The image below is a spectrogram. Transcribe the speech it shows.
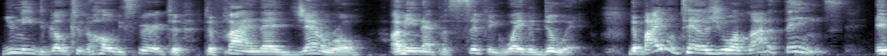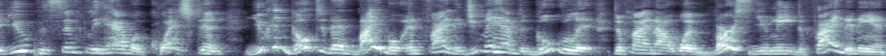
You need to go to the Holy Spirit to, to find that general, I mean, that specific way to do it. The Bible tells you a lot of things if you specifically have a question, you can go to that Bible and find it. You may have to Google it to find out what verse you need to find it in.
